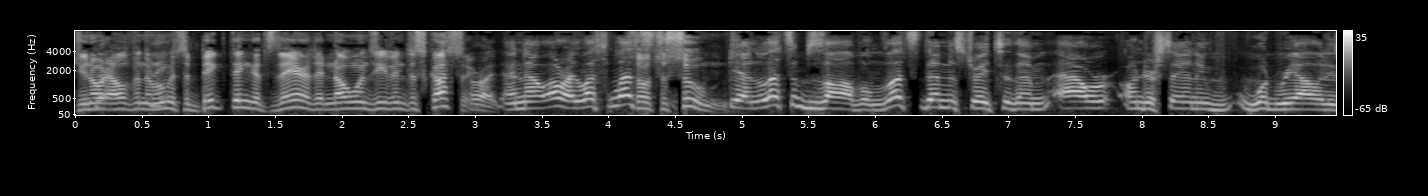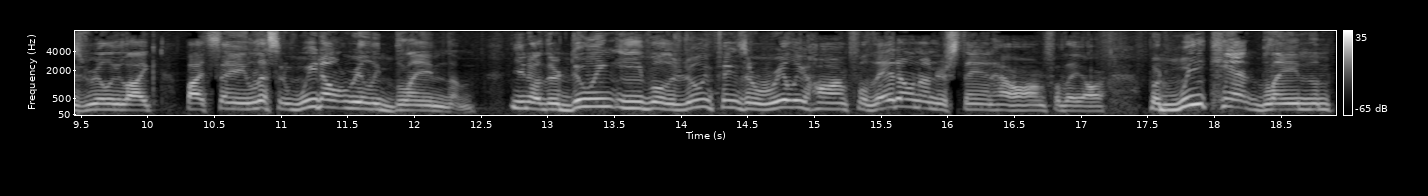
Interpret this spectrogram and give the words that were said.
Do you know yeah. what elephant in the room? It's a big thing that's there that no one's even discussing. All right, and now, all right, let's let's. So it's assumed. Yeah, and let's absolve them. Let's demonstrate to them our understanding what reality is really like by saying, listen, we don't really blame them you know, they're doing evil, they're doing things that are really harmful. They don't understand how harmful they are. But we can't blame them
